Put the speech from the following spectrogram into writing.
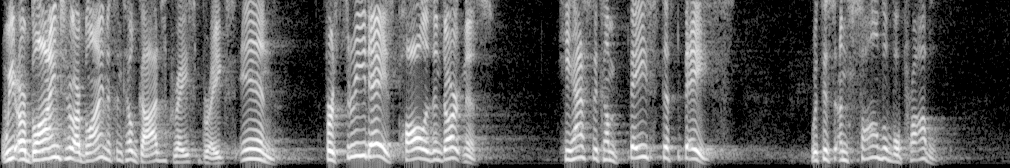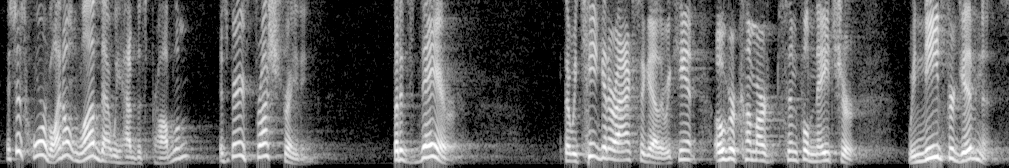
We are blind to our blindness until God's grace breaks in. For three days, Paul is in darkness. He has to come face to face with this unsolvable problem. It's just horrible. I don't love that we have this problem. It's very frustrating, but it's there. That we can't get our acts together, we can't overcome our sinful nature. We need forgiveness.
